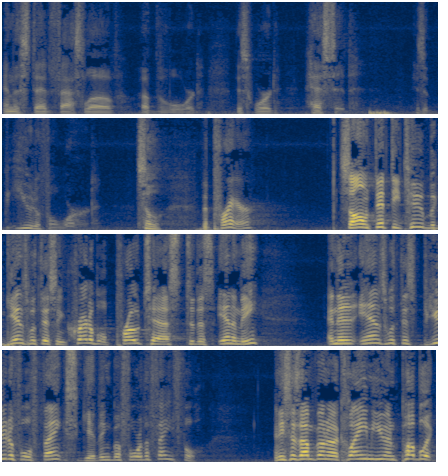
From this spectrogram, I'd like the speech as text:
in the steadfast love of the Lord. This word Hesed is a beautiful word. So the prayer, Psalm 52 begins with this incredible protest to this enemy, and then it ends with this beautiful thanksgiving before the faithful. And he says, I'm going to acclaim you in public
